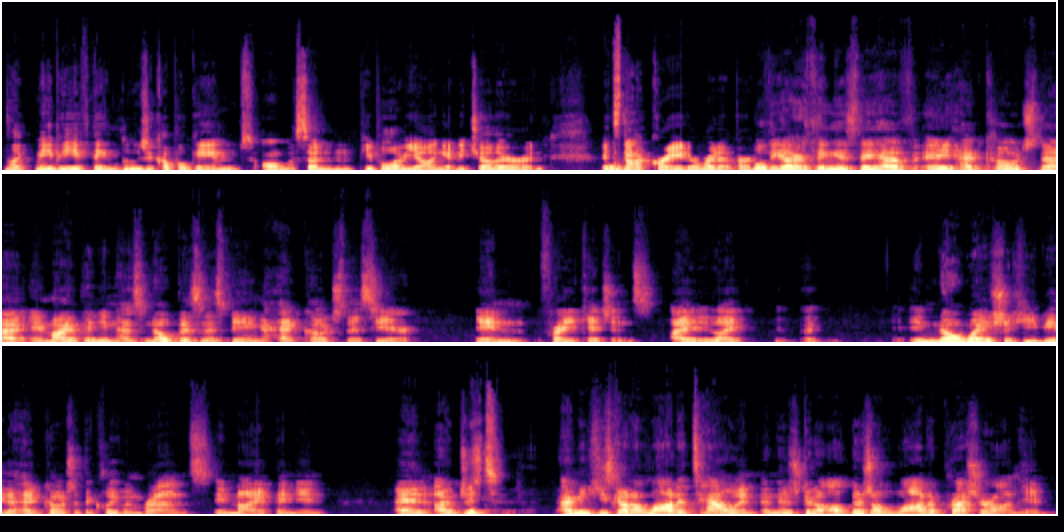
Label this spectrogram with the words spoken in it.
Like maybe if they lose a couple games, all of a sudden people are yelling at each other and it's Well, the- not great or whatever. Well, the other thing is they have a head coach that, in my opinion, has no business being a head coach this year in Freddie Kitchens. I like, in no way should he be the head coach of the Cleveland Browns, in my opinion. And I'm just, I mean, he's got a lot of talent, and there's gonna there's a lot of pressure on him.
